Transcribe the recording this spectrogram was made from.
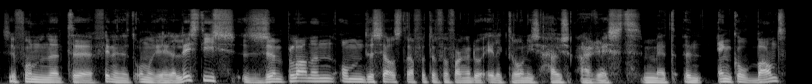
Ze vonden het, uh, vinden het onrealistisch. Zijn plannen om de celstraffen te vervangen door elektronisch huisarrest met een enkel band.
